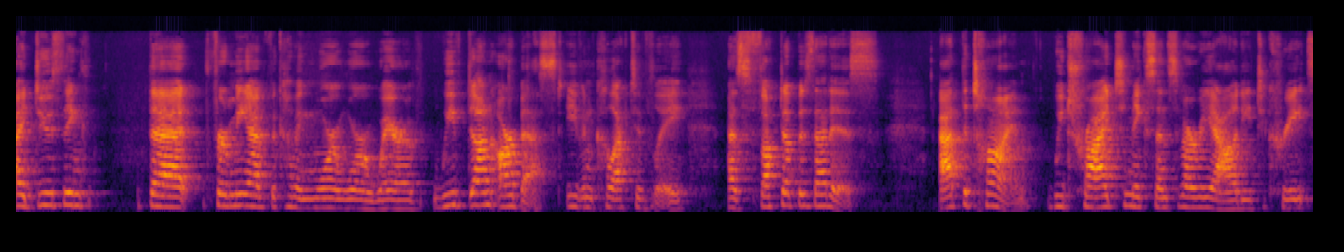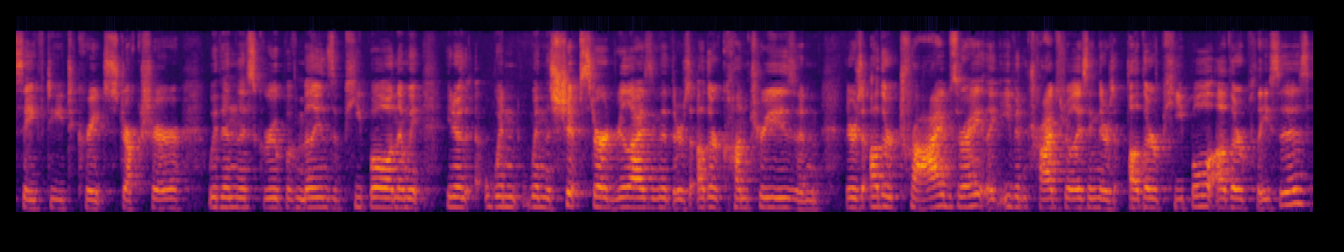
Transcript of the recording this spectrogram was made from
I do think that for me, I'm becoming more and more aware of we've done our best, even collectively, as fucked up as that is at the time, we tried to make sense of our reality, to create safety, to create structure within this group of millions of people. And then we, you know, when when the ship started realizing that there's other countries and there's other tribes, right? Like even tribes realizing there's other people, other places.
